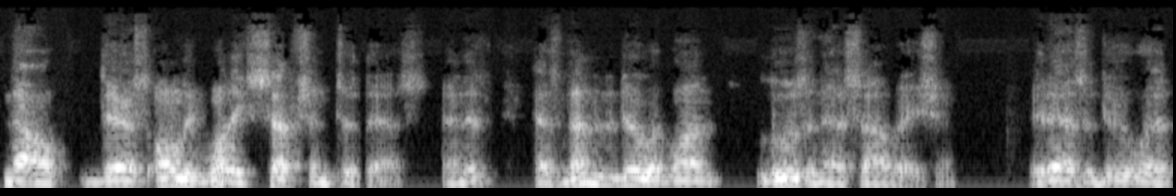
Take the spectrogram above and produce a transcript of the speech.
Now there's only one exception to this, and it has nothing to do with one losing their salvation. It has to do with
